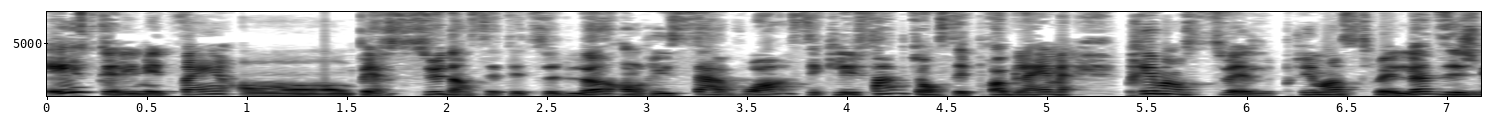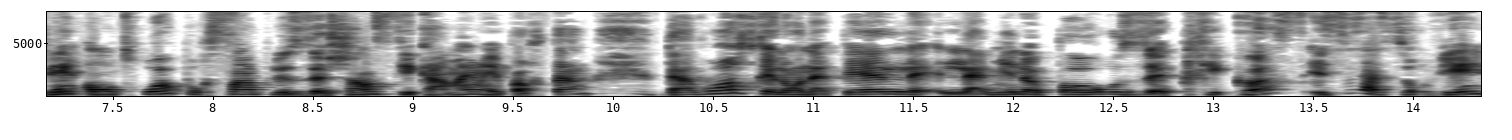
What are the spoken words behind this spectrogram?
Et ce que les médecins ont, ont perçu dans cette étude-là, ont réussi à voir, c'est que les femmes qui ont ces problèmes prémenstruels, prémenstruels-là, dis-je bien, ont 3 plus de chances, ce qui est quand même important, d'avoir ce que l'on appelle la ménopause précoce. Et ça, ça survient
